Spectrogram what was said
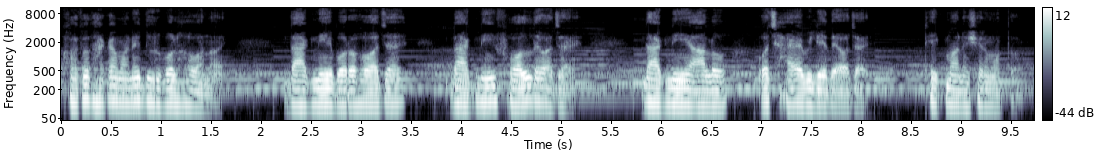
ক্ষত থাকা মানে দুর্বল হওয়া নয়। দাগ নিয়ে বড় হওয়া যায়, দাগ নিয়ে ফল দেওয়া যায়, দাগ নিয়ে আলো ও ছায়া বিলিয়ে দেওয়া যায়, ঠিক মানুষের মতো।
